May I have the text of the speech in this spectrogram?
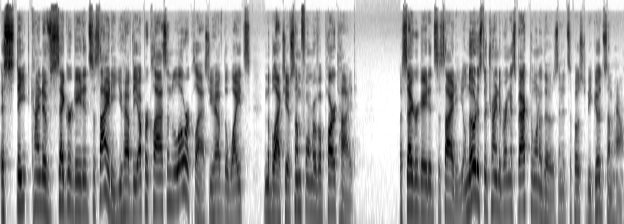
a state kind of segregated society. You have the upper class and the lower class, you have the whites and the blacks, you have some form of apartheid a segregated society. You'll notice they're trying to bring us back to one of those, and it's supposed to be good somehow.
